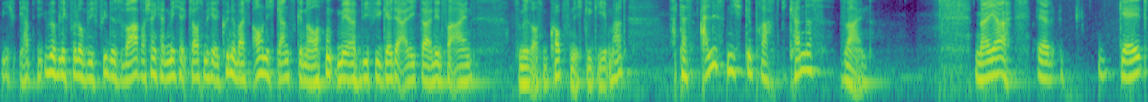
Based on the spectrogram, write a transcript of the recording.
ich habe den Überblick verloren, wie viel es war. Wahrscheinlich hat Michael, Klaus-Michael Kühne weiß auch nicht ganz genau mehr, wie viel Geld er eigentlich da in den Verein, zumindest aus dem Kopf, nicht gegeben hat. Hat das alles nicht gebracht? Wie kann das sein? Naja, äh, Geld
